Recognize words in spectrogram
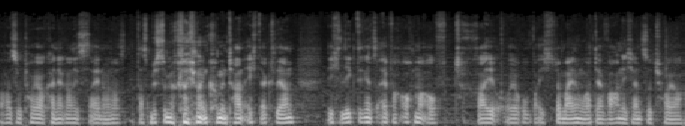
Aber so teuer kann ja gar nicht sein, oder? Das müsste mir gleich mal in Kommentaren echt erklären. Ich lege den jetzt einfach auch mal auf 3 Euro, weil ich der Meinung war, der war nicht ganz so teuer.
